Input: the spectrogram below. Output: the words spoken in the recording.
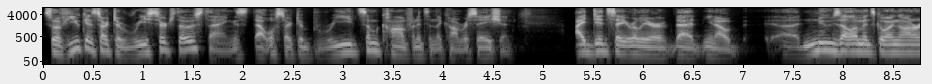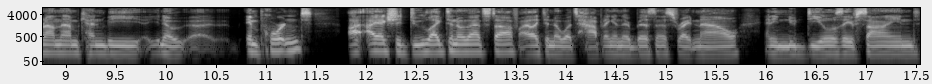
So if you can start to research those things, that will start to breed some confidence in the conversation. I did say earlier that, you know, uh, news elements going on around them can be, you know, uh, important. I, I actually do like to know that stuff. I like to know what's happening in their business right now, any new deals they've signed,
